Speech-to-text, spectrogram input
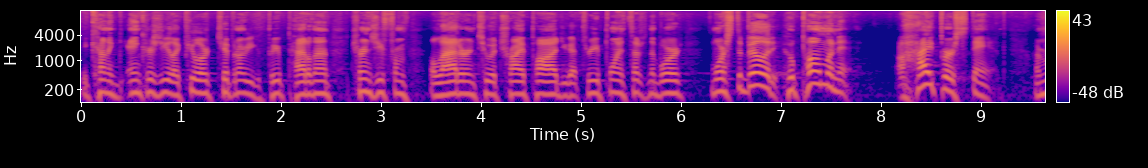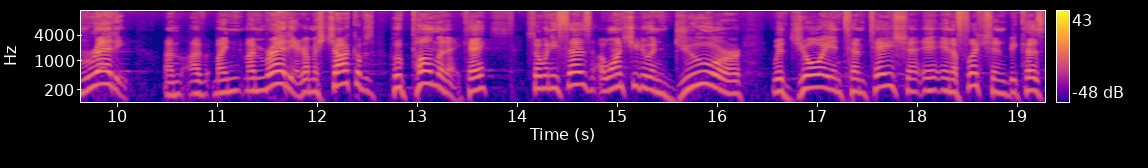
it kind of anchors you. Like people are tipping over, you can put your paddle down, turns you from a ladder into a tripod. You got three points touching the board, more stability. Hupomone, a hyper stand. I'm ready. I'm, I've, my, I'm ready. I got my shakabs hupomone, okay? So when he says, I want you to endure with joy and temptation, in, in affliction, because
